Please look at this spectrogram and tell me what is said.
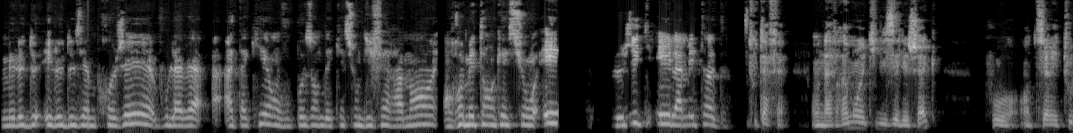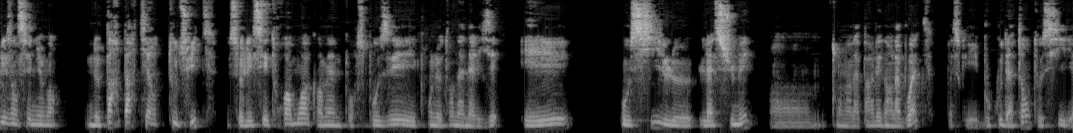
mais le et le deuxième projet, vous l'avez attaqué en vous posant des questions différemment, en remettant en question et la logique et la méthode. Tout à fait. On a vraiment utilisé l'échec pour en tirer tous les enseignements, ne pas repartir tout de suite, se laisser trois mois quand même pour se poser et prendre le temps d'analyser, et aussi le l'assumer. on en a parlé dans la boîte parce qu'il y a beaucoup d'attentes aussi.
